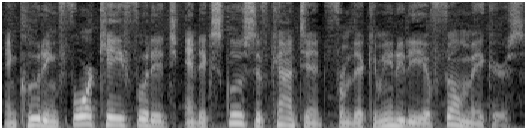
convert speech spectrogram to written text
including 4K footage and exclusive content from their community of filmmakers.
